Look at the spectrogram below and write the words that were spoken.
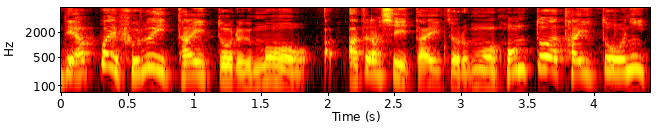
でやっぱり古いタイトルもあ新しいタイトルも本当は対等に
